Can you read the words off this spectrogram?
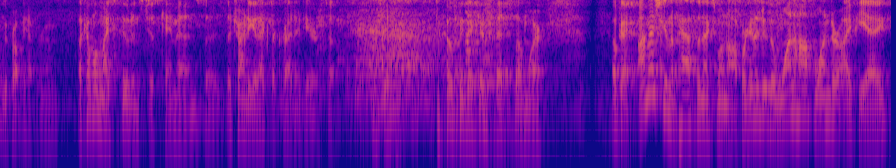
Think we probably have room. A couple of my students just came in, so they're trying to get extra credit here, so should, hopefully they could fit somewhere. Okay, I'm actually going to pass the next one off. We're going to do the One Hop Wonder IPA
